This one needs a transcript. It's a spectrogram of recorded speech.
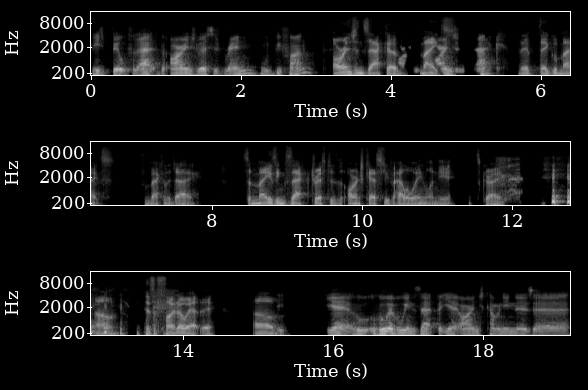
he's built for that. But Orange versus Ren would be fun. Orange and Zack are mates. Orange and Zack. They're they're good mates from back in the day. It's amazing. Zack dressed as Orange Cassidy for Halloween one year. It's great. Um, there's a photo out there. Um, yeah, who, whoever wins that. But yeah, Orange coming in as a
